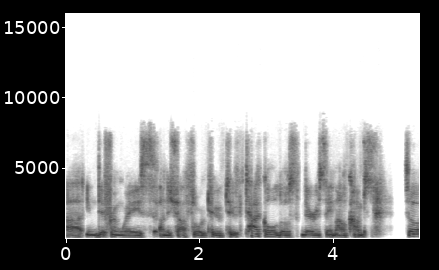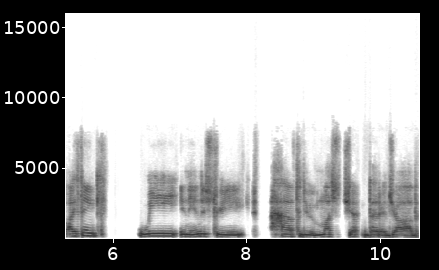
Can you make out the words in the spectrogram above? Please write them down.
uh, in different ways on the shop floor to, to tackle those very same outcomes. So I think we in the industry have to do a much better job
